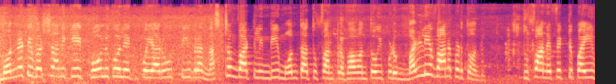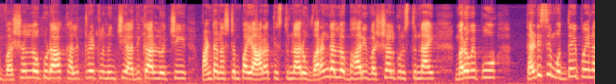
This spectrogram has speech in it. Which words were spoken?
మొన్నటి వర్షానికే కోలుకోలేకపోయారు. తీవ్ర నష్టం వాటిల్లింది మోంతా తుఫాన్ ప్రభావంతో. ఇప్పుడు మళ్ళీ వాన పడుతోంది. తుఫాన్ ఎఫెక్ట్ పై వర్షంలో కూడా కలెక్టరేట్ల నుంచి అధికారులు వచ్చి పంట నష్టంపై ఆరా తీస్తున్నారు. వరంగల్లో భారీ వర్షాలు కురుస్తున్నాయి. మరోవైపు తడిసి ముద్దైపోయిన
